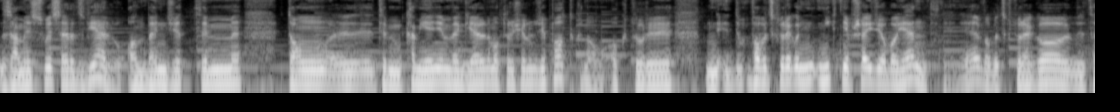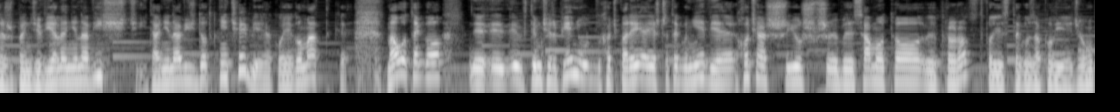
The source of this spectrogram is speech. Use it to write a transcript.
zamysły serc wielu. On będzie tym, tą, y, tym kamieniem węgielnym, o który się ludzie potkną, o który wobec którego nikt nie przejdzie obojętnie, nie? wobec którego też będzie wiele nienawiści i ta nienawiść dotknie ciebie jako jego matkę. Mało tego, y, y, w tym cierpieniu, choć Maryja jeszcze tego nie wie, chociaż już samo to proroctwo jest tego zapowiedzią,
